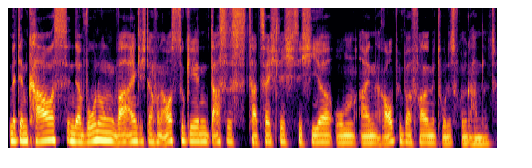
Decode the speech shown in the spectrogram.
Mit dem Chaos in der Wohnung war eigentlich davon auszugehen, dass es tatsächlich sich hier um einen Raubüberfall mit Todesfolge handelt.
